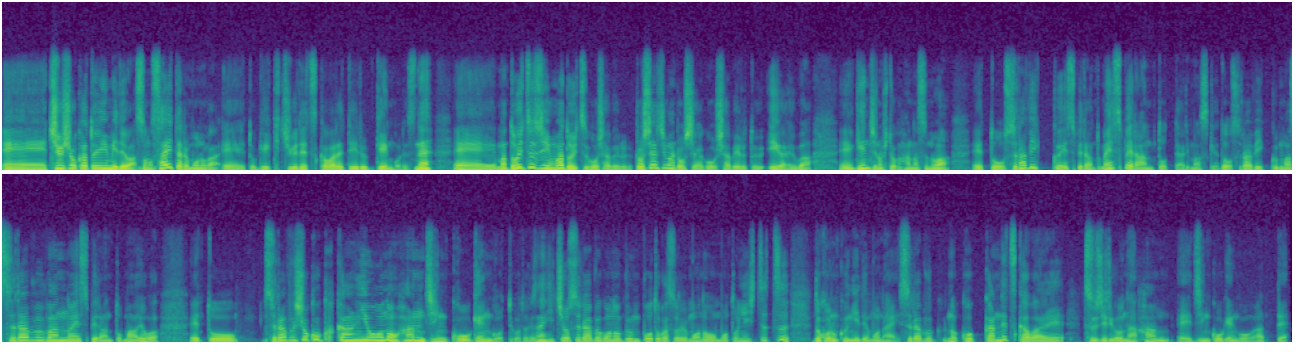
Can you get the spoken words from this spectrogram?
えー抽象化という意味ではその最たるものが、えー、と劇中で使われている言語ですね、えーまあ、ドイツ人はドイツ語をしゃべる。ロシア人はロシア語をしゃべるという以外は、えー現地の人が話すのは、えっとスラビックエスペラント、まあエスペラントってありますけどスラビック、まあ、スラブ版のエスペラント、まあ、要は、えっとスラブ諸国間用の半人工言語ってことですね一応スラブ語の文法とかそういうものを元にしつつどこの国でもないスラブの国間で使われ通じるような半、え人工言語があって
